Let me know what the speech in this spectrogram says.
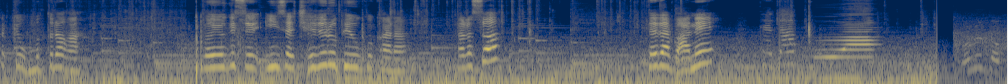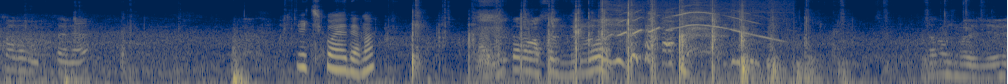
학교 못 들어가. 너 여기서 인사 제대로 배우고 가라. 알았어? 대답 안 해? 대답. 오늘도 없다가 못하냐? 일찍 와야 되나? 아, 왜 따라왔어, 니들은? 따라오지 말지.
